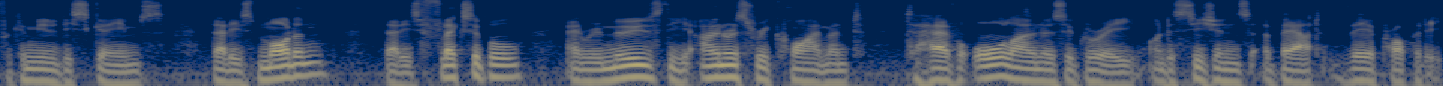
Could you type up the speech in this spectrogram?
for community schemes that is modern, that is flexible and removes the onerous requirement to have all owners agree on decisions about their property.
